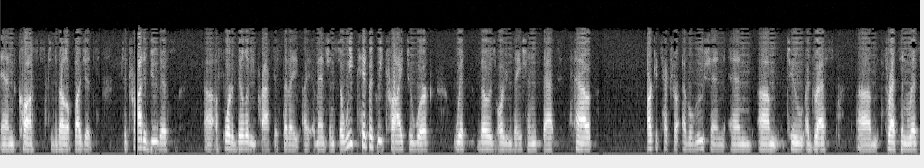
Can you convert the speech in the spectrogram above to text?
and costs to develop budgets to try to do this uh, affordability practice that I, I mentioned. So we typically try to work with those organizations that have architectural evolution and um, to address um, threats and risks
